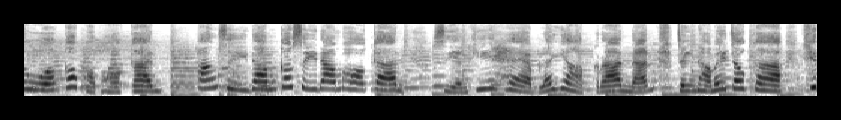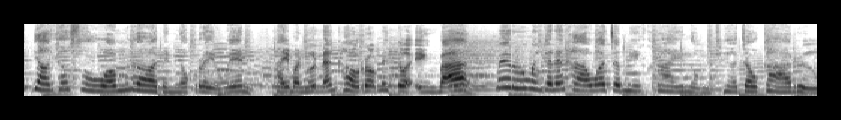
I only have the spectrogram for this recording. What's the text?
ตัวก็พอๆกัน ทั้งสีดำก็สีดำพอกัน เสียงที่แหบและหยาบกร้านนั้น จึงทำให้เจ้ากาคิดอยากจะสวมรอยเป็นนกเรเว่นให้มนุษย์นั้นเคารพในตัวเองบ้าง ไม่รู้เหมือนกันนะคะว่าจะมีใครหลงเชื่อเจ้ากาหรือ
